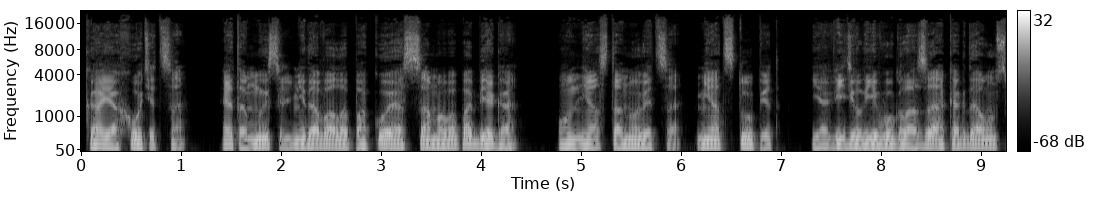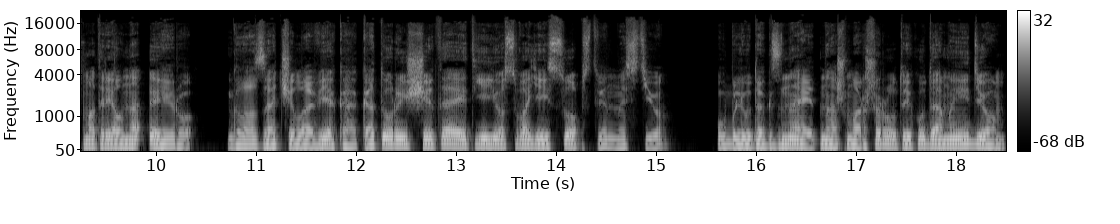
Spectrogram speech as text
Кай охотится. Эта мысль не давала покоя с самого побега. Он не остановится, не отступит. Я видел его глаза, когда он смотрел на Эйру. Глаза человека, который считает ее своей собственностью. Ублюдок знает наш маршрут и куда мы идем,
